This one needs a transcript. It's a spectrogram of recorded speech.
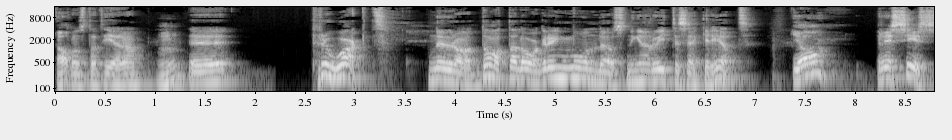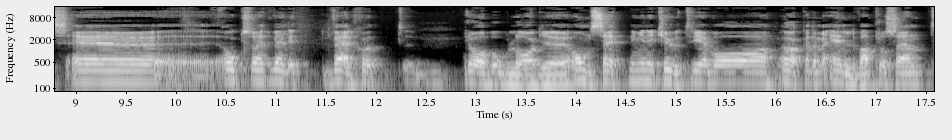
Ja. konstatera. Mm. Nu då. Datalagring, molnlösningar och IT-säkerhet. Ja, precis. Eh, också ett väldigt välskött, bra bolag. Eh, omsättningen i Q3 var, ökade med 11 procent.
